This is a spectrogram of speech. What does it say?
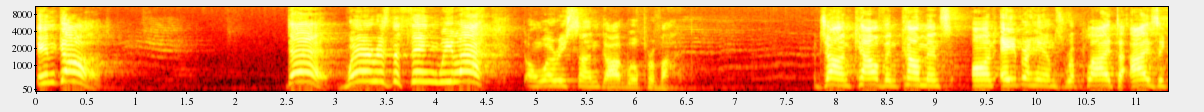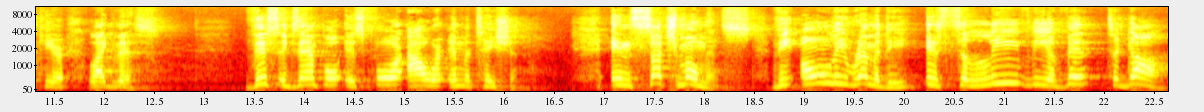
in God. Dad, where is the thing we lack? Don't worry, son, God will provide. John Calvin comments on Abraham's reply to Isaac here like this This example is for our imitation. In such moments, the only remedy is to leave the event to God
